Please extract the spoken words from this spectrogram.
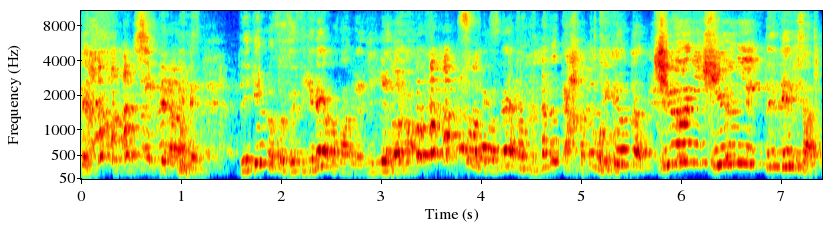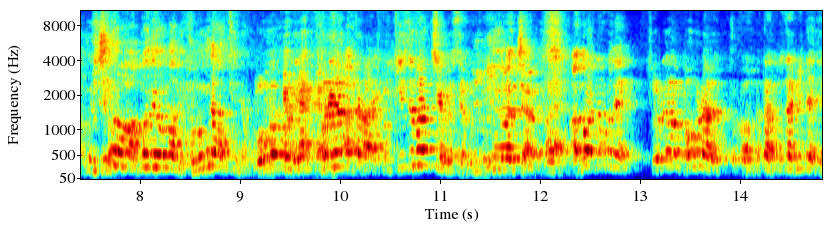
なし ってなんですできることとできないことなんだよ人間は。そうですね僕はだって箱根岡急に急にデビさんうちの箱根岡でこのぐらい暑いんだ僕はこれこれやったら行き詰まっちゃいますよ行き詰まっちゃう、はい、あまあでもねそれは僕らとか渡辺さんみたいに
